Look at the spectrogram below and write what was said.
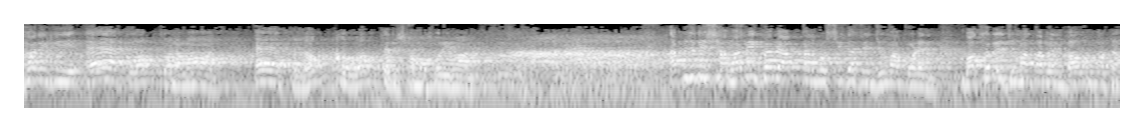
ঘরে গিয়ে এক লক্ষ নামাজ, এক লক্ষ ওক্তের সমপরিমাণ। আপনি যদি স্বাভাবিকভাবে আপনার মসজিদে আপনি জুমা পড়েন, বছরে জুমা পাবেন বাউন্নটা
